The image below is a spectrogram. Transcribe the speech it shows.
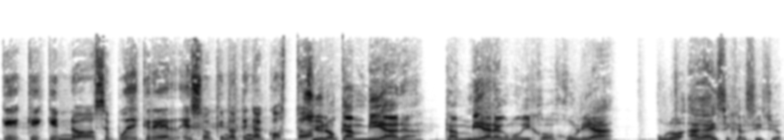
Que, que- que no se puede creer eso, que no tenga costo. Si uno cambiara, cambiara, como dijo Julia, uno haga ese ejercicio.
